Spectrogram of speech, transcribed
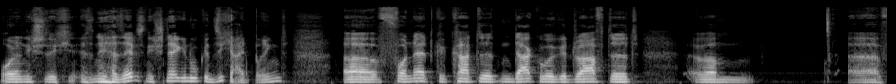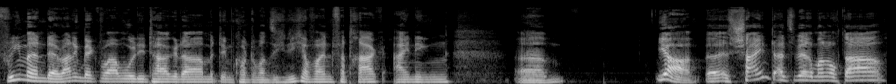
oder nicht sich selbst nicht schnell genug in Sicherheit bringt. Äh, Fournette gecuttet, Darkwood gedraftet, ähm, äh, Freeman, der Running Back, war wohl die Tage da, mit dem konnte man sich nicht auf einen Vertrag einigen. Ähm, ja, äh, es scheint, als wäre man auch da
